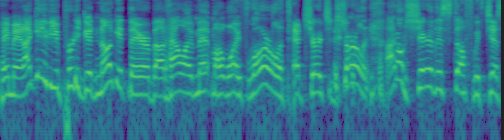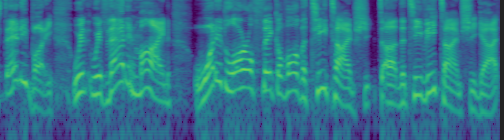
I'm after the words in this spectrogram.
Hey, man, I gave you a pretty good nugget nugget there about how I met my wife Laurel at that church in Charlotte. I don't share this stuff with just anybody. With with that in mind, what did Laurel think of all the tea time, she, uh, the TV time she got?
